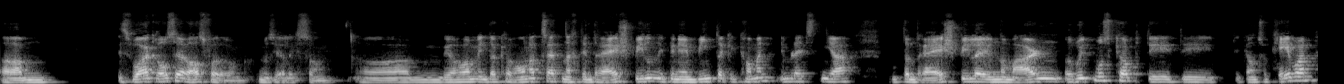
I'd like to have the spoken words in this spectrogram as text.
Ähm, es war eine große Herausforderung, muss ich ehrlich sagen. Ähm, wir haben in der Corona-Zeit nach den drei Spielen, ich bin ja im Winter gekommen im letzten Jahr, und dann drei Spiele im normalen Rhythmus gehabt, die, die, die ganz okay waren.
